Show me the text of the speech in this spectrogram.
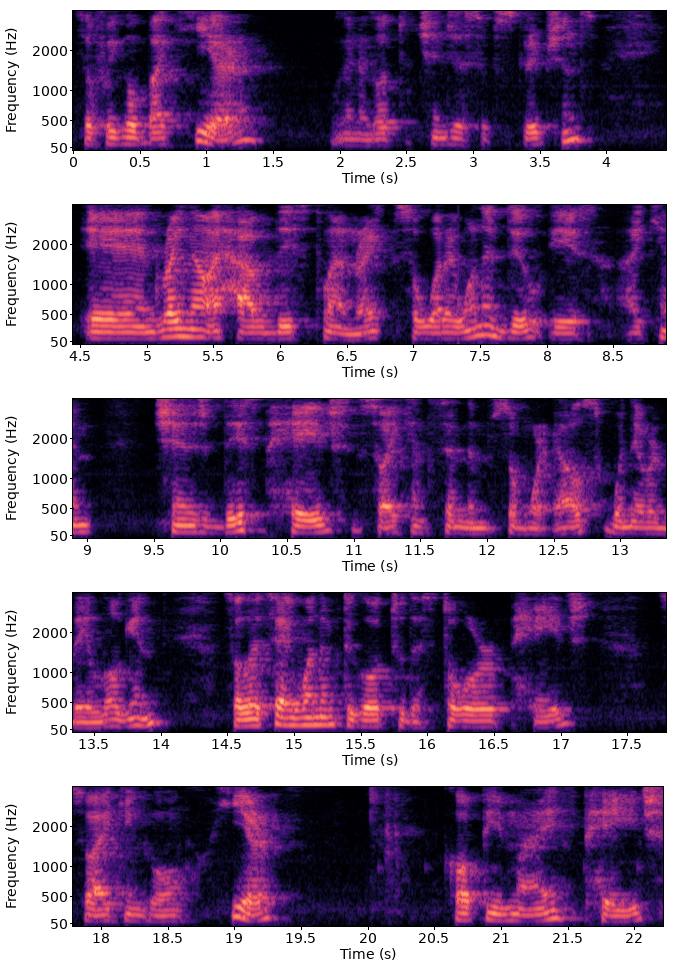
So if we go back here, we're gonna go to change the subscriptions. And right now I have this plan, right? So what I wanna do is I can change this page so I can send them somewhere else whenever they log in. So let's say I want them to go to the store page. So I can go here, copy my page,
